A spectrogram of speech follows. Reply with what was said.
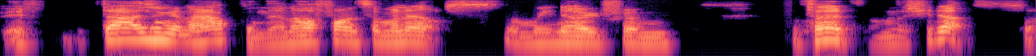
if that isn't going to happen, then I'll find someone else. And we know from the third film that she does. So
